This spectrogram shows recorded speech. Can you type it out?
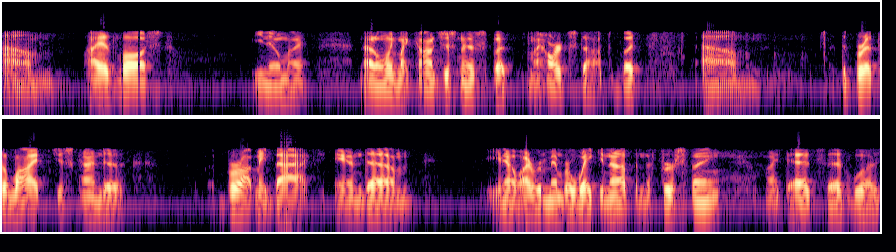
um, I had lost, you know, my not only my consciousness but my heart stopped, but um, the breath of life just kind of brought me back. And um, you know, I remember waking up, and the first thing my dad said was,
